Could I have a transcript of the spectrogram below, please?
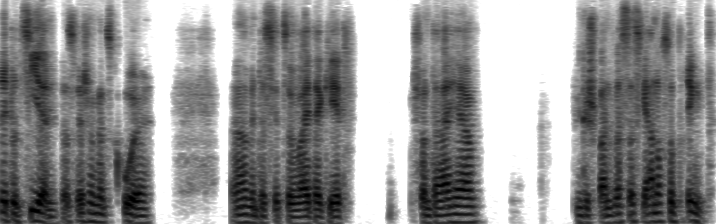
reduzieren. Das wäre schon ganz cool, ja, wenn das jetzt so weitergeht. Von daher bin gespannt, was das Jahr noch so bringt.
